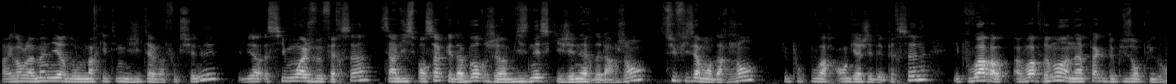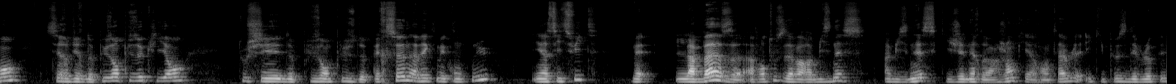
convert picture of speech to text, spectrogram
par exemple, la manière dont le marketing digital va fonctionner, eh bien, si moi je veux faire ça, c'est indispensable que d'abord j'ai un business qui génère de l'argent, suffisamment d'argent, pour pouvoir engager des personnes et pouvoir avoir vraiment un impact de plus en plus grand, servir de plus en plus de clients, toucher de plus en plus de personnes avec mes contenus, et ainsi de suite. Mais la base, avant tout, c'est d'avoir un business. Un business qui génère de l'argent, qui est rentable et qui peut se développer.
